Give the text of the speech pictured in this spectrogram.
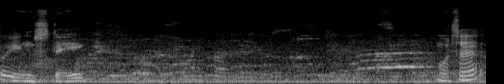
So we're eating steak. Forty-five years experience. What's that? It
